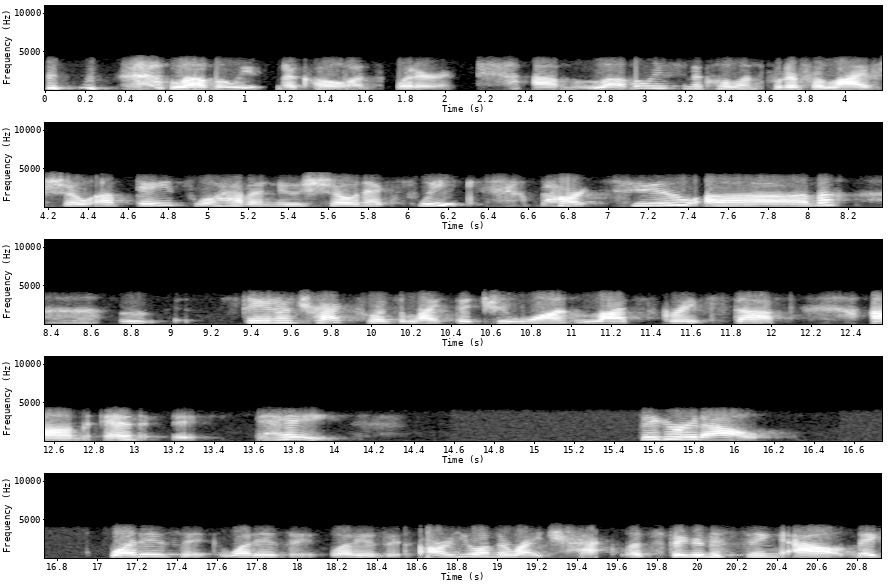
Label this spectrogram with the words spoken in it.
Love Alisa Nicole on Twitter. Um, love Alisa Nicole on Twitter for live show updates. We'll have a new show next week, part two of Staying on Track Towards the Life That You Want. Lots of great stuff. Um, and hey, figure it out. What is it? What is it? What is it? Are you on the right track? Let's figure this thing out. Make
